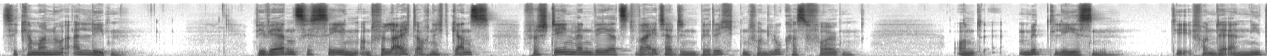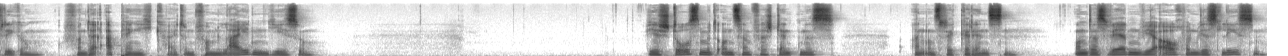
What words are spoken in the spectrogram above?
Sie kann man nur erleben. Wir werden sie sehen und vielleicht auch nicht ganz verstehen, wenn wir jetzt weiter den Berichten von Lukas folgen und mitlesen die von der Erniedrigung von der Abhängigkeit und vom Leiden Jesu. Wir stoßen mit unserem Verständnis an unsere Grenzen. Und das werden wir auch, wenn wir es lesen.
